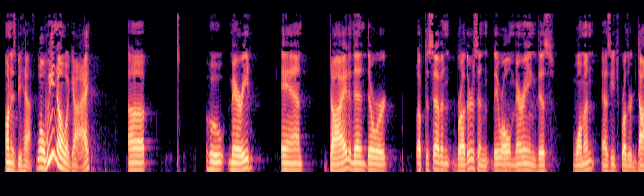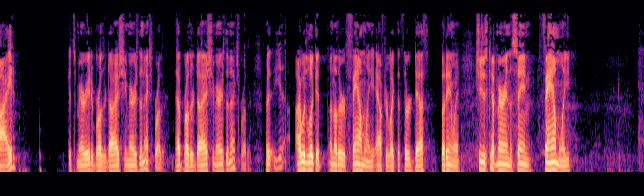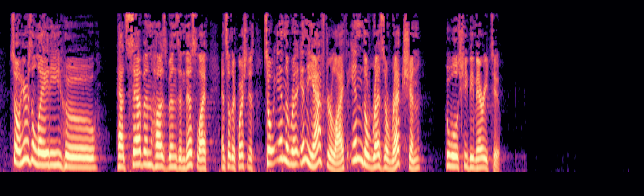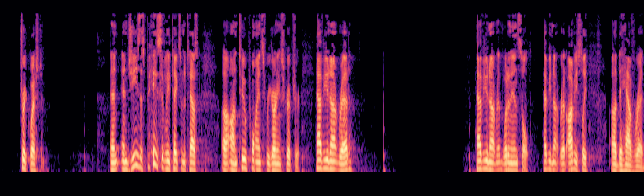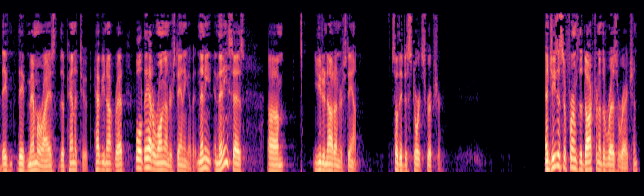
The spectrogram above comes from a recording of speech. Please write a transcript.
on his behalf. Well, we know a guy uh, who married and died, and then there were up to seven brothers, and they were all marrying this woman as each brother died. Gets married, a brother dies, she marries the next brother. That brother dies, she marries the next brother. I would look at another family after like the third death, but anyway, she just kept marrying the same family. So here's a lady who had seven husbands in this life. And so the question is, so in the, in the afterlife, in the resurrection, who will she be married to? Trick question. And, and Jesus basically takes him to task uh, on two points regarding scripture. Have you not read? Have you not read? What an insult. Have you not read? Obviously, uh, they have read. They've, they've memorized the Pentateuch. Have you not read? Well, they had a wrong understanding of it. And then he, and then he says, um, you do not understand. So they distort scripture. And Jesus affirms the doctrine of the resurrection,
